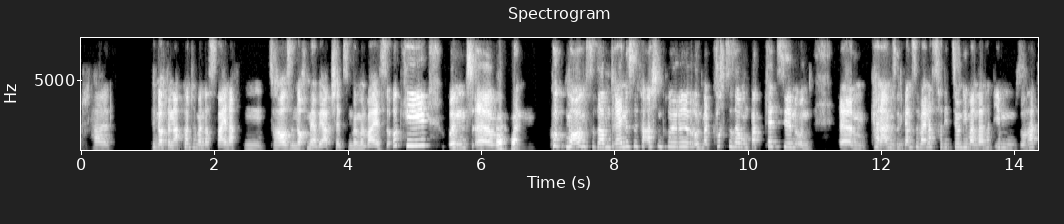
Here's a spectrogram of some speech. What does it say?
Total. Ich finde auch, danach konnte man das Weihnachten zu Hause noch mehr wertschätzen, wenn man weiß, so, okay, und, ähm, man guckt morgens zusammen „3 Nüsse für Aschenbrödel“ und man kocht zusammen und backt Plätzchen und, ähm, keine Ahnung, so die ganze Weihnachtstradition, die man dann halt eben so hat.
